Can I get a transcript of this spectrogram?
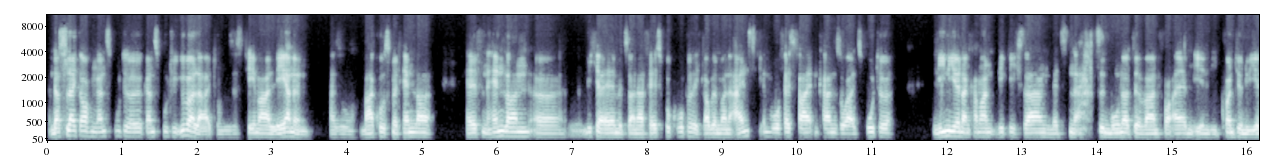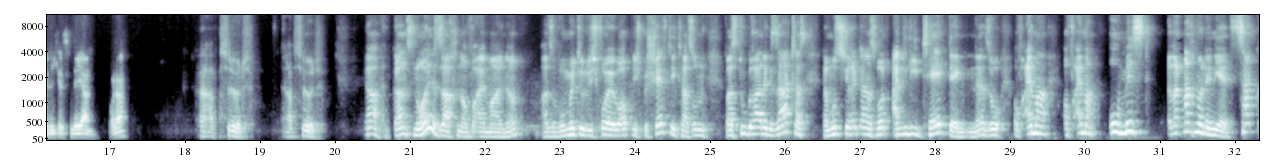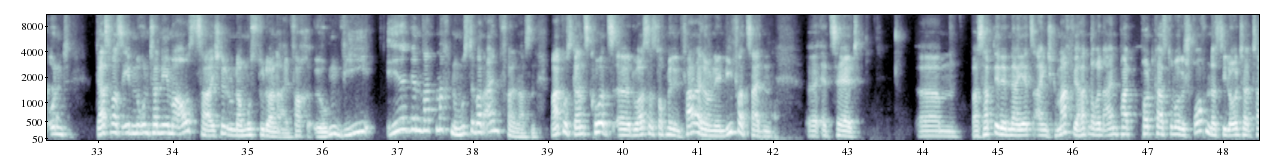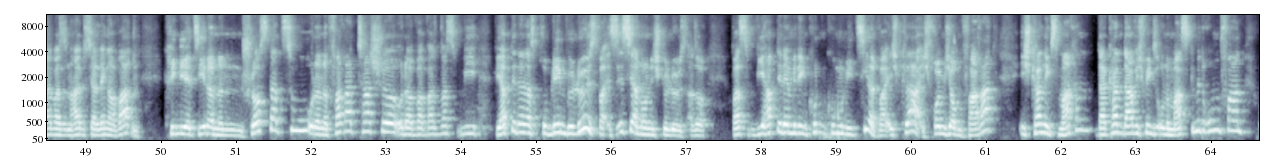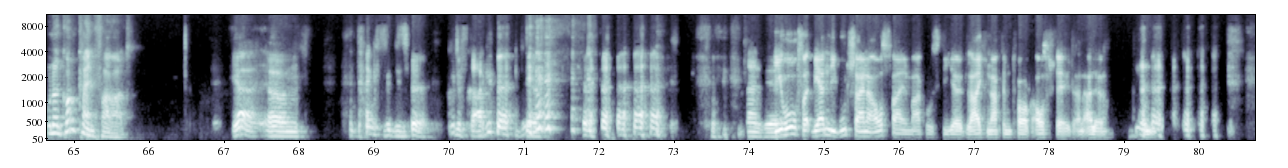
Und das ist vielleicht auch eine ganz gute, ganz gute Überleitung, dieses Thema Lernen. Also Markus mit Händler helfen Händlern, äh, Michael mit seiner Facebook-Gruppe. Ich glaube, wenn man eins irgendwo festhalten kann, so als rote Linie, dann kann man wirklich sagen, die letzten 18 Monate waren vor allem irgendwie kontinuierliches Lernen, oder? Ja, absolut. Absolut. Ja, ganz neue Sachen auf einmal, ne? Also womit du dich vorher überhaupt nicht beschäftigt hast. Und was du gerade gesagt hast, da muss ich direkt an das Wort Agilität denken. Ne? So auf einmal, auf einmal, oh Mist, was machen wir denn jetzt? Zack. Und das, was eben ein Unternehmer auszeichnet, und da musst du dann einfach irgendwie irgendwas machen. Du musst dir was einfallen lassen. Markus, ganz kurz, äh, du hast das doch mit den Fahrrädern und den Lieferzeiten äh, erzählt. Ähm, was habt ihr denn da jetzt eigentlich gemacht? Wir hatten noch in einem Podcast darüber gesprochen, dass die Leute teilweise ein halbes Jahr länger warten. Kriegen die jetzt jeder ein Schloss dazu oder eine Fahrradtasche oder was, was wie, wie habt ihr denn das Problem gelöst? Weil es ist ja noch nicht gelöst. Also, was, wie habt ihr denn mit den Kunden kommuniziert? Weil ich, klar, ich freue mich auf ein Fahrrad, ich kann nichts machen, da kann, darf ich wenigstens ohne Maske mit rumfahren und dann kommt kein Fahrrad. Ja, ähm, danke für diese gute Frage. Nein, Wie hoch werden die Gutscheine ausfallen, Markus, die ihr gleich nach dem Talk ausstellt an alle?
